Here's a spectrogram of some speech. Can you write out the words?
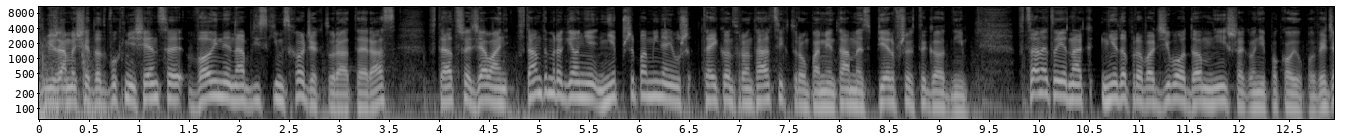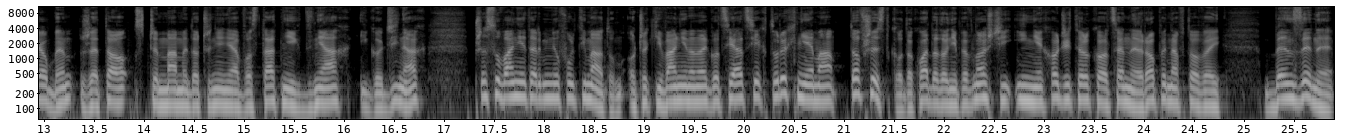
Zbliżamy się do dwóch miesięcy wojny na Bliskim Wschodzie, która teraz w teatrze działań w tamtym regionie nie przypomina już tej konfrontacji, którą pamiętamy z pierwszych tygodni. Wcale to jednak nie doprowadziło do mniejszego niepokoju. Powiedziałbym, że to, z czym mamy do czynienia w ostatnich dniach i godzinach, przesuwanie terminów ultimatum, oczekiwanie na negocjacje, których nie ma, to wszystko dokłada do niepewności i nie chodzi tylko o ceny ropy naftowej, benzyny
